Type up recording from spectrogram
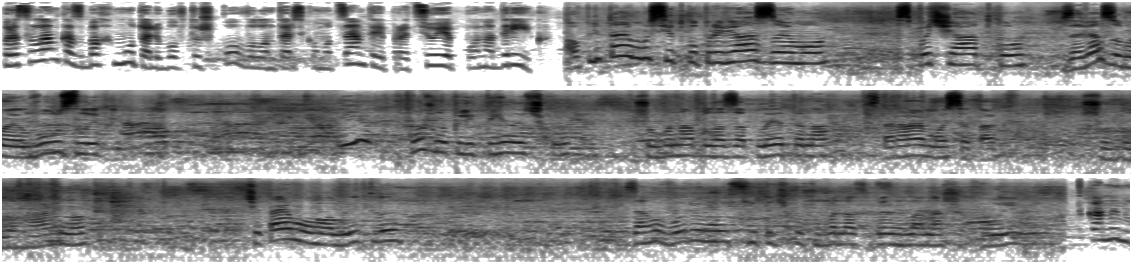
Переселенка з Бахмута Любов Тишко в волонтерському центрі працює понад рік. А вплітаємо сітку, прив'язуємо спочатку, зав'язуємо вузлик і кожну клітиночку, щоб вона була заплетена. Стараємося так, щоб було гарно. Читаємо молитви, заговорюємо сіточку, щоб вона зберегла наших воїнів. Тканину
